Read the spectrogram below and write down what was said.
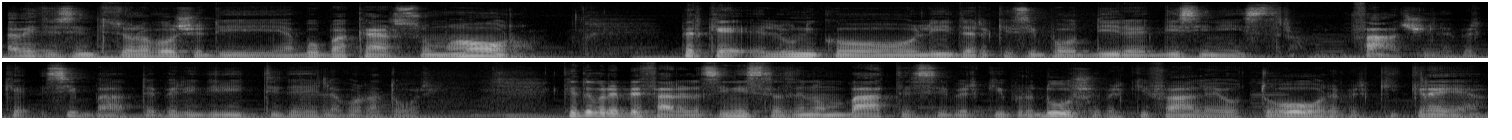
Avete sentito la voce di Abubakar Sumaoro? Perché è l'unico leader che si può dire di sinistra. Facile, perché si batte per i diritti dei lavoratori. Che dovrebbe fare la sinistra se non battersi per chi produce, per chi fa le otto ore, per chi crea,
